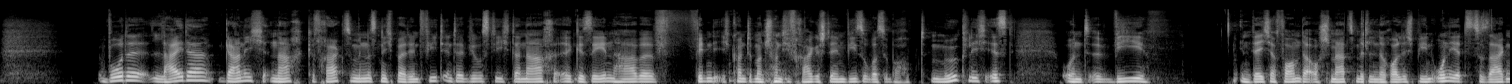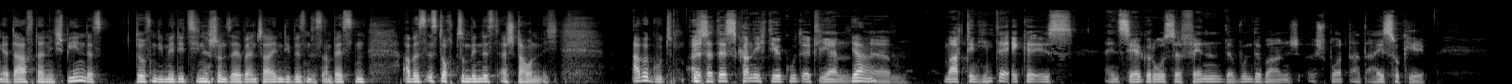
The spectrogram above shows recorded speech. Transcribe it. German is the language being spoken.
wurde leider gar nicht nachgefragt, zumindest nicht bei den Feed-Interviews, die ich danach äh, gesehen habe. Finde ich, konnte man schon die Frage stellen, wie sowas überhaupt möglich ist und äh, wie, in welcher Form da auch Schmerzmittel eine Rolle spielen, ohne jetzt zu sagen, er darf da nicht spielen. Das dürfen die Mediziner schon selber entscheiden, die wissen das am besten. Aber es ist doch zumindest erstaunlich. Aber gut. Also das kann ich dir gut erklären. Ja. Ähm, Martin Hinterecker ist ein sehr großer Fan der wunderbaren Sportart Eishockey.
